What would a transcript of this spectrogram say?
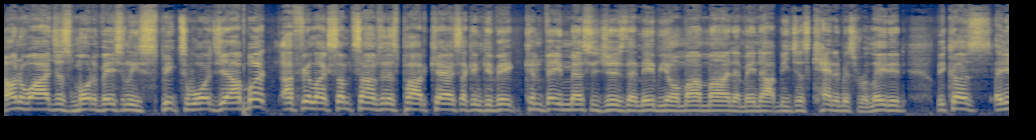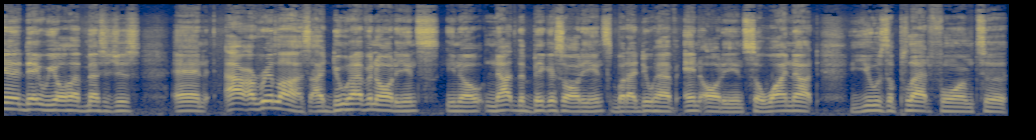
I don't know why I just motivationally speak towards y'all, but I feel like sometimes in this podcast I can convey convey messages that may be on my mind that may not be just cannabis related. Because at the end of the day, we all have messages, And I, I realize I do have an audience, you know, not the biggest audience, but I do have an audience. So why not use a platform to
